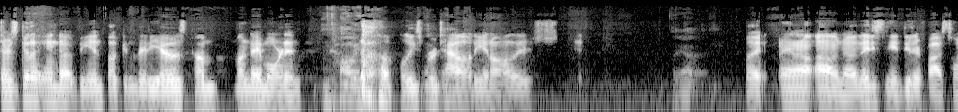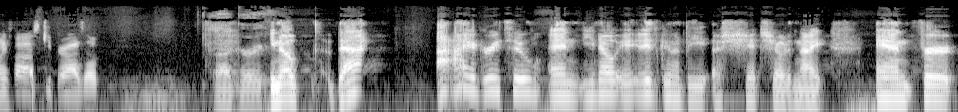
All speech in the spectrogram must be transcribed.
there's gonna end up being fucking videos come Monday morning Oh, yeah. of police brutality and all this. Shit. yep. But man, I don't, I don't know. They just need to do their 525s, keep their eyes open. I agree. You know that I, I agree too, and you know it is going to be a shit show tonight. And for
